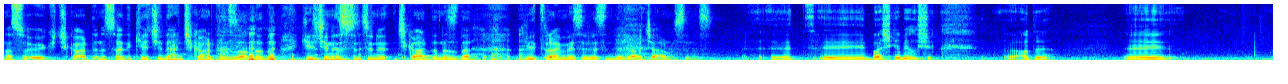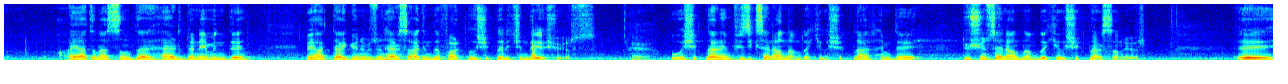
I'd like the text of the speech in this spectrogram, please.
nasıl öykü çıkardınız? Hadi keçiden çıkardınız anladım. Keçinin sütünü çıkardınız da vitray meselesinde bir açar mısınız? Evet, e, başka bir ışık e, adı. E, hayatın aslında her döneminde ve hatta günümüzün her saatinde farklı ışıklar içinde yaşıyoruz. Evet. Bu ışıklar hem fiziksel anlamdaki ışıklar hem de düşünsel anlamdaki ışıklar sanıyorum. E,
